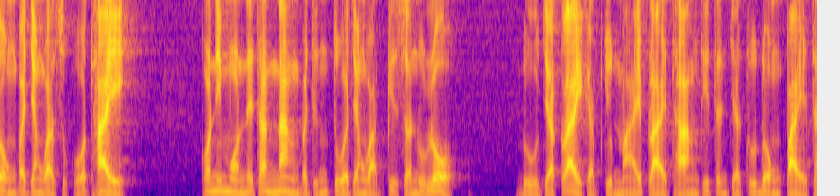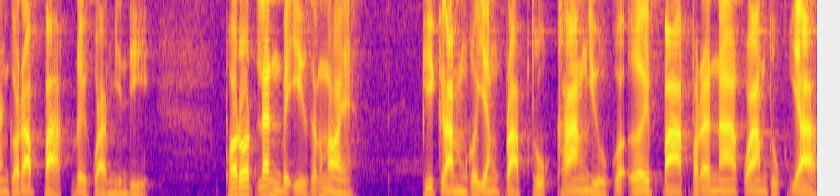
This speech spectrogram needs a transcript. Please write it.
ดงไปจังหวัดสุขโขทยัยก็นิมนต์ให้ท่านนั่งไปถึงตัวจังหวัดพิษณุโลก ดูจะใกล้กับจุดหมายปลายทางที่ท่านจะทุดงไป ท่านก็รับปากด้วยความยินดี พอรถแล่นไปอีกสักหน่อย พี่กลัมก็ยังปรับทุกค้างอยู่ก็เอ่ยปากพรรณนาความทุกข์ยาก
